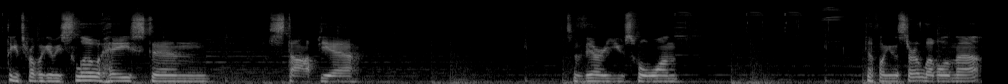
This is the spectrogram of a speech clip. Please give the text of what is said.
I think it's probably gonna be slow haste and stop, yeah. It's a very useful one. Definitely gonna start leveling that.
